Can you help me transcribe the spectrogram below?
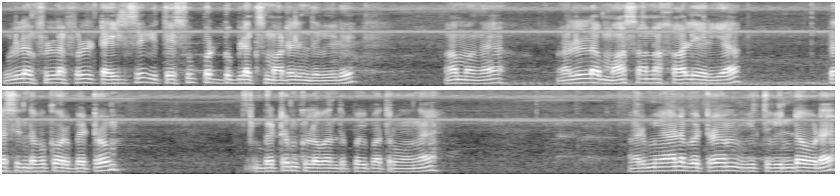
உள்ளே full and full tiles with super duplex model இந்த வீடு. ஆமாங்க. நல்ல மாசான ஹால் ஏரியா ப்ளஸ் இந்த பக்கம் ஒரு பெட்ரூம் பெட்ரூம்குள்ளே வந்து போய் பார்த்துருவோங்க. அருமையான பெட்ரூம் வித் விண்டோவோட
